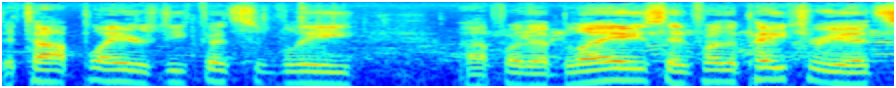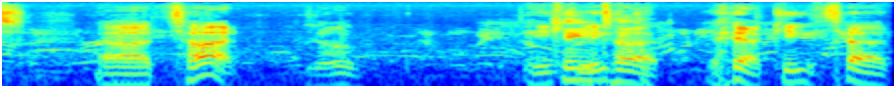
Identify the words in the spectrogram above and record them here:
the top players defensively uh, for the Blaze and for the Patriots. Uh, Tut, you know, he, King he, Tut. Yeah, King Tut.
